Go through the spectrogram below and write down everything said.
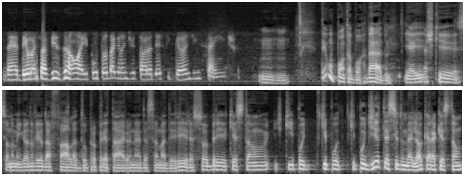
né, deu essa visão aí por toda a grande vitória desse grande incêndio. Uhum. Tem um ponto abordado, e aí acho que, se eu não me engano, veio da fala do proprietário né, dessa madeireira sobre a questão que, que, que podia ter sido melhor, que era a questão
